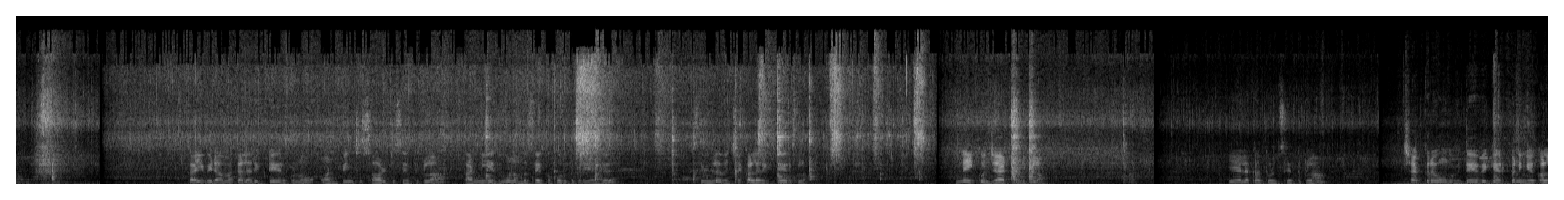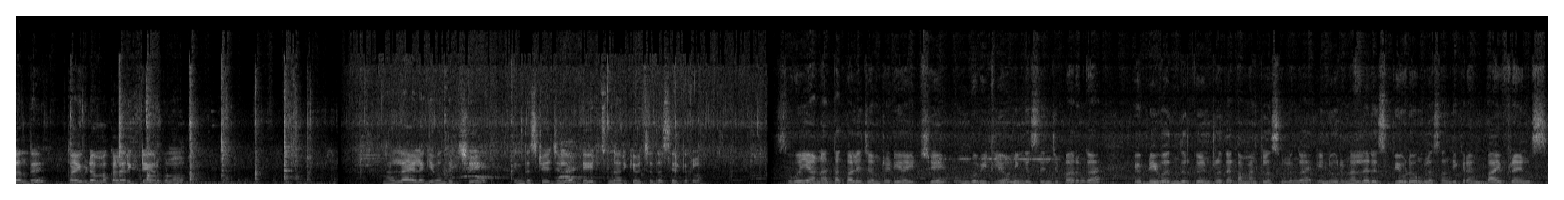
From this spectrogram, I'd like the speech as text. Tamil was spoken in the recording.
கைவிடாமல் கிளறிக்கிட்டே இருக்கணும். ஒன் பிஞ்ச் சால்ட்டு சேர்த்துக்கலாம். தண்ணி எதுவும் நம்ம சேர்க்க போகிறது கிடையாது. சிம்மில் வச்சு கிளறிக்கிட்டே இருக்கலாம். நெய் கொஞ்சம் ஆட் பண்ணிக்கலாம். ஏலக்காய் தூள் சேர்த்துக்கலாம். சர்க்கரை உங்கள் தேவைக்கேற்ப நீங்கள் கலந்து கைவிடாமல் கலரிக்கிட்டே இருக்கணும். நல்லா இலகி வந்துடுச்சு. இந்த ஸ்டேஜில் டேட்ஸ் நறுக்கி வச்சதை சேர்த்துக்கலாம். சுவையான தக்காளி ஜாம் ரெடி ஆயிடுச்சு. உங்கள் வீட்லேயும் நீங்கள் செஞ்சு பாருங்கள் எப்படி வந்திருக்குன்றதை கமெண்ட்டில் சொல்லுங்கள் இன்னொரு நல்ல ரெசிபியோடு உங்களை சந்திக்கிறேன். Bye friends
